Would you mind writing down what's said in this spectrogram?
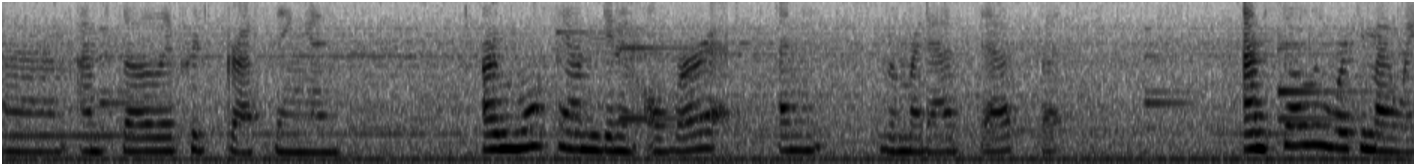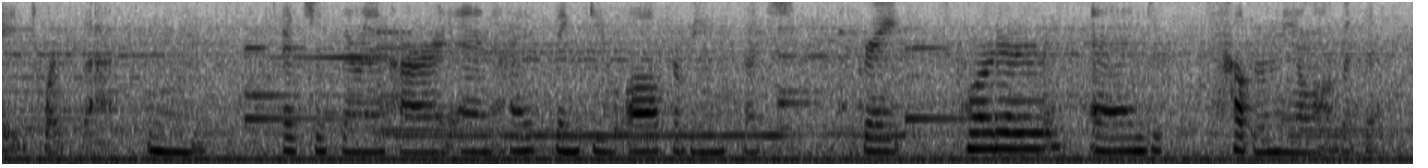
Um, I'm slowly progressing, and I won't say I'm getting over it. I mean, from my dad's death, but I'm slowly working my way towards that. Mm, it's just been really hard, and I thank you all for being such great supporters and just helping me along with this.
